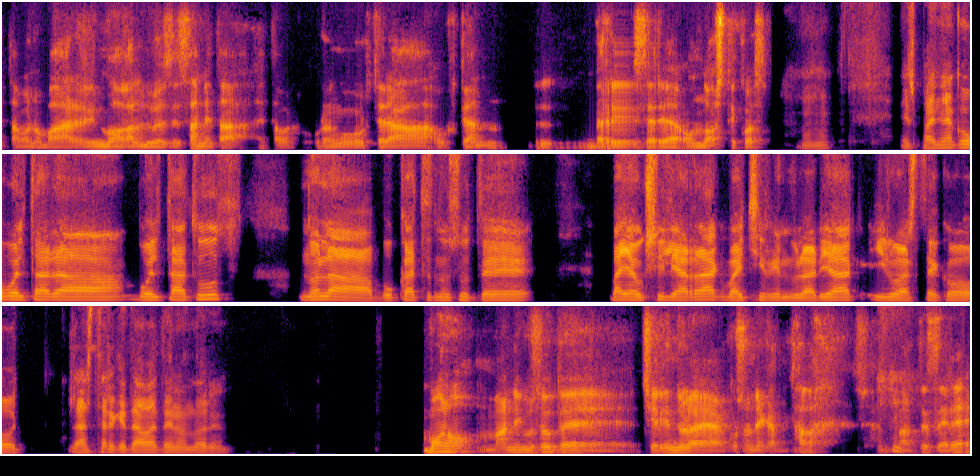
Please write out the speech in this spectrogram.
eta bueno, ba, ritmoa galdu ez dezan, eta, eta bueno, urrengo urtera urtean berriz ere ondo azteko ez. Mhm. Espainiako bueltara bueltatuz, nola bukatzen duzute bai auxiliarrak, bai txirrindulariak, hiru asteko lasterketa baten ondoren. Bueno, ba, nik uste dute txirrindulariak oso nekatuta batez ere.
